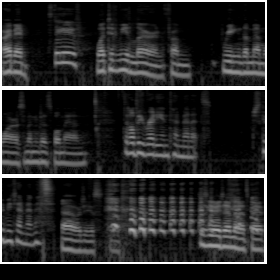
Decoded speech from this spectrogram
right, babe. Steve, What did we learn from reading the memoirs of an Invisible Man? that I'll be ready in ten minutes. Just give me ten minutes. Oh, jeez. Just give me ten minutes, babe.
